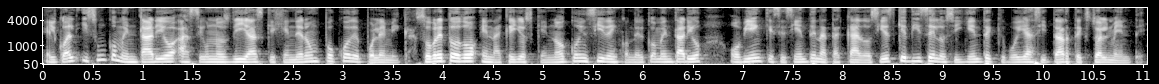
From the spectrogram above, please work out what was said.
el cual hizo un comentario hace unos días que genera un poco de polémica, sobre todo en aquellos que no coinciden con el comentario o bien que se sienten atacados, y es que dice lo siguiente que voy a citar textualmente.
